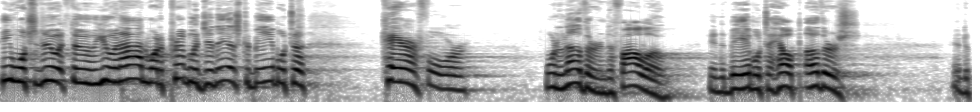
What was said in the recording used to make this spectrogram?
He wants to do it through you and I, and what a privilege it is to be able to care for one another and to follow and to be able to help others and to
